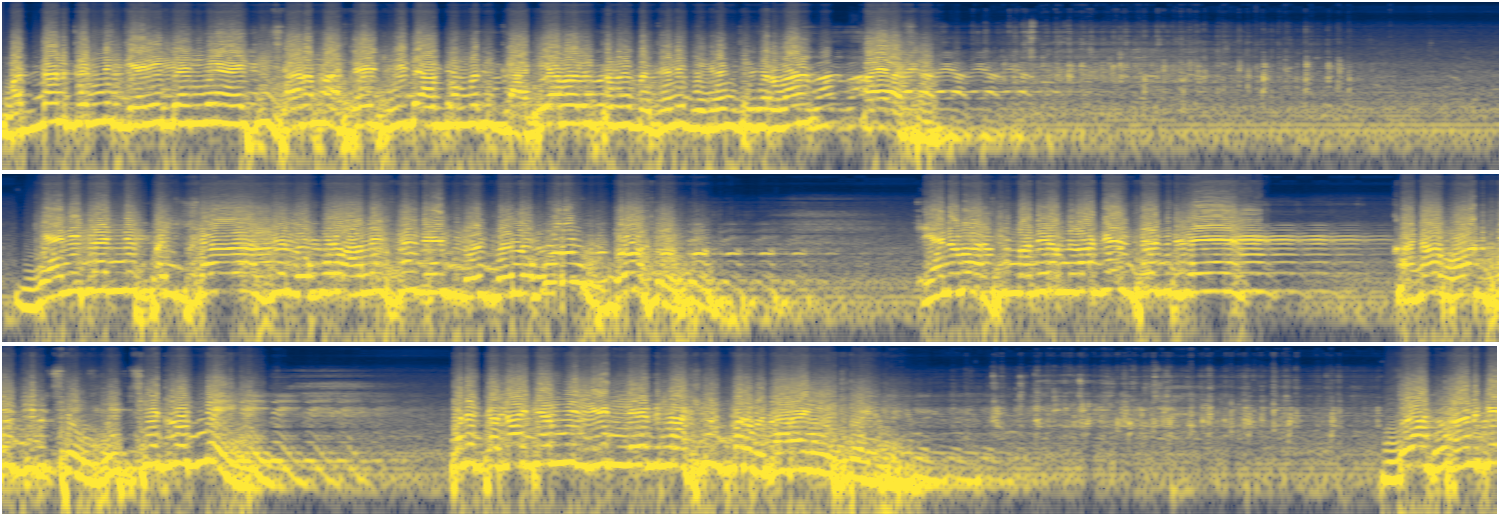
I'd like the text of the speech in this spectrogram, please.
મતદાન કરીને ગેરીબેનને અહીંથી સારા માટે લીડ આપવામાંથી આવવા તમે બધાને વિનંતી કરવા આવ્યા છે. જ્ઞાનીબેન ને પૈસા જે લોકો આવે છે ને એ લોકો એનામાંથી મને એમ લાગે છે કે કડા વોટથી જીતશે જીતશે એટલું જ નહીં. પણ કદાચ એમની લીડ એક લાખની ઉપર વધારાની છે જો ત્રણ કે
